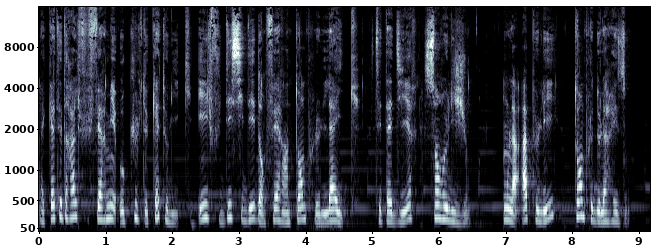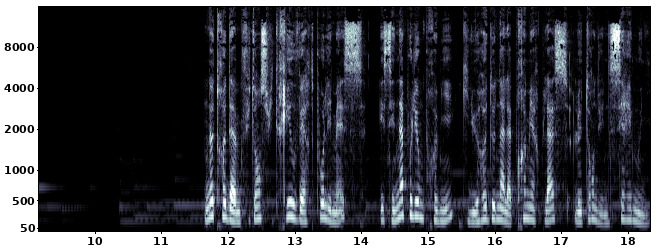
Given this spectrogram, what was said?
la cathédrale fut fermée au culte catholique et il fut décidé d'en faire un temple laïque, c'est-à-dire sans religion. On l'a appelé Temple de la Raison. Notre-Dame fut ensuite réouverte pour les messes et c'est Napoléon Ier qui lui redonna la première place le temps d'une cérémonie.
